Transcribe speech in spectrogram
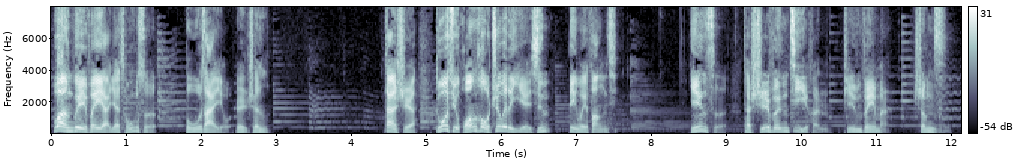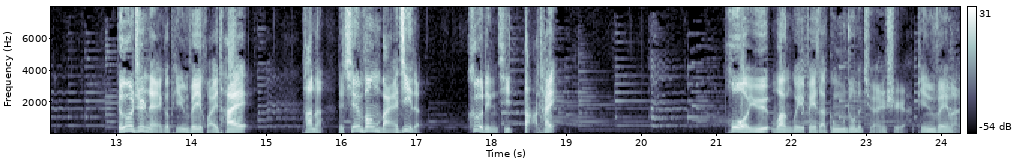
万贵妃呀，也从此不再有妊娠了。但是啊，夺取皇后之位的野心并未放弃，因此他十分记恨嫔妃们生子。得知哪个嫔妃怀胎，他呢就千方百计的。喝令其打胎。迫于万贵妃在宫中的权势啊，嫔妃们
